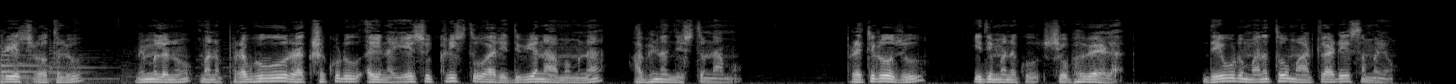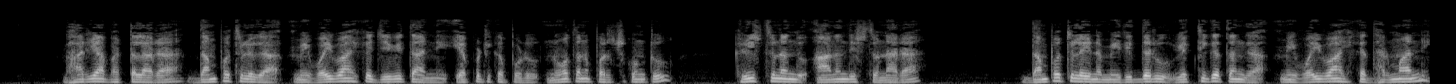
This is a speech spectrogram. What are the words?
ప్రియ శ్రోతలు మిమ్మలను మన ప్రభువు రక్షకుడు అయిన యేసుక్రీస్తు వారి దివ్యనామమున అభినందిస్తున్నాము. ప్రతిరోజు ఇది మనకు శుభవేళ. దేవుడు మనతో మాట్లాడే సమయం. భార్యాభర్తలారా దంపతులుగా మీ వైవాహిక జీవితాన్ని ఎప్పటికప్పుడు నూతనపరుచుకుంటూ క్రీస్తునందు ఆనందిస్తున్నారా? దంపతులైన మీరిద్దరూ వ్యక్తిగతంగా మీ వైవాహిక ధర్మాన్ని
